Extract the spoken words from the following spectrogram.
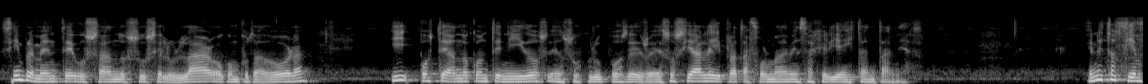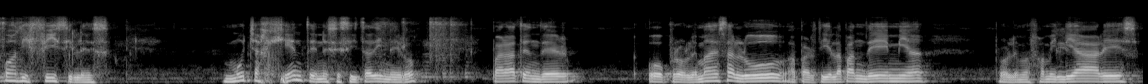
simplemente usando su celular o computadora y posteando contenidos en sus grupos de redes sociales y plataformas de mensajería instantáneas. En estos tiempos difíciles, mucha gente necesita dinero para atender o problemas de salud a partir de la pandemia, problemas familiares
